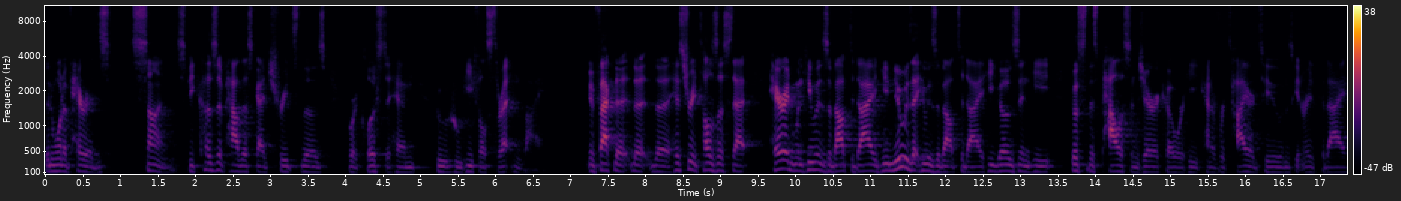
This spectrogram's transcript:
than one of Herod's sons because of how this guy treats those who are close to him, who, who he feels threatened by. In fact, the, the, the history tells us that Herod, when he was about to die, he knew that he was about to die. He goes and he goes to this palace in Jericho where he kind of retired to and was getting ready to die.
